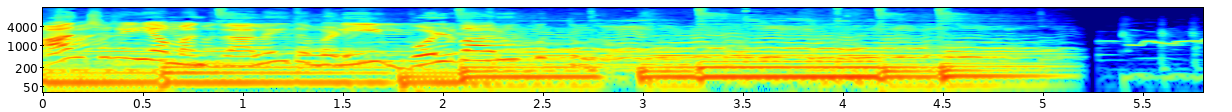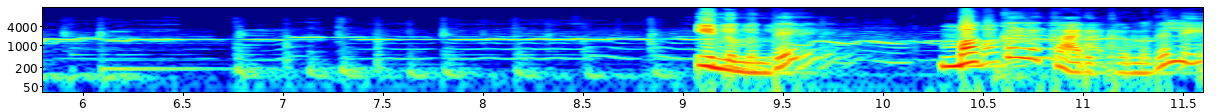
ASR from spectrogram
Anjaneya ಮಂತ್ರಾಲಯದ ಬಳಿ ಗೋಲ್ವಾರು, ಪುತ್ತೂರು. ಇನ್ನು ಮುಂದೆ ಮಕ್ಕಳ ಕಾರ್ಯಕ್ರಮದಲ್ಲಿ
